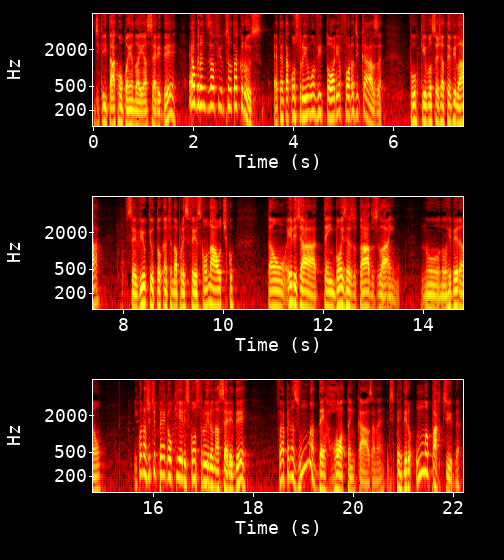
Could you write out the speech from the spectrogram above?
de quem está acompanhando aí a Série D, é o grande desafio do Santa Cruz. É tentar construir uma vitória fora de casa. Porque você já teve lá, você viu que o Tocantinópolis fez com o Náutico. Então, ele já tem bons resultados lá em- no, no Ribeirão. E quando a gente pega o que eles construíram na Série D, foi apenas uma derrota em casa, né? Eles perderam uma partida.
